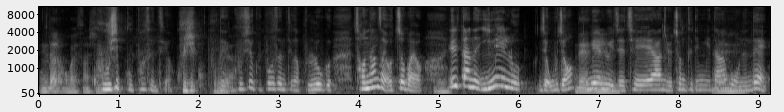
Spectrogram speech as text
온다라고 말씀하시는 99%요. 99%요? 네, 99%가 블로그. 전 항상 여쭤봐요. 네. 일단은 이메일로 이제 오죠. 네, 이메일로 네. 이제 제안 요청 드립니다 하고 네. 오는데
